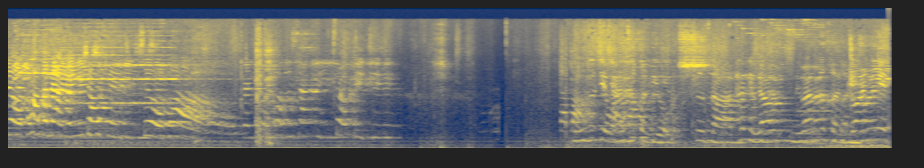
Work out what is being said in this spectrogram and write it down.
谢我画的两个音效飞机，谢我画，感谢我画的三个音效飞机。胡子姐玩的很溜，是的，她女装女不是很专业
